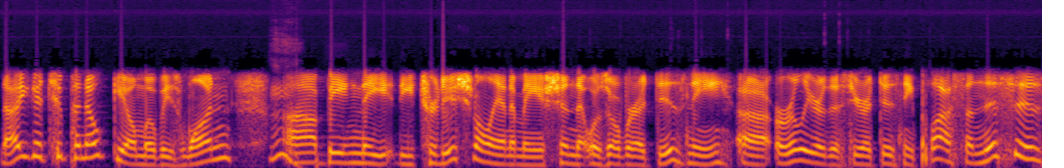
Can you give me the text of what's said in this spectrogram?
Now you get two Pinocchio movies. One uh, being the the traditional animation that was over at Disney uh, earlier this year at Disney Plus, and this is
